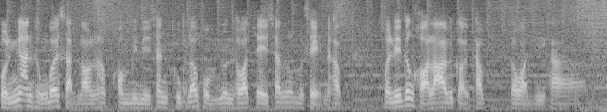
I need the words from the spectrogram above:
ผลงานของบริษัทเรานะครับคอมบิเนชันกรุ๊ปแล้วผมนนทวัฒน์เตชันรมเสนนะครับ วันนี้ต้องขอลาไปก่อนครับ สวัสดีครับ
